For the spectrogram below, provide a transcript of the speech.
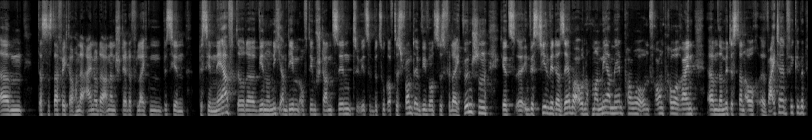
ähm, dass es da vielleicht auch an der einen oder anderen Stelle vielleicht ein bisschen bisschen nervt oder wir noch nicht an dem, auf dem Stand sind, jetzt in Bezug auf das Frontend, wie wir uns das vielleicht wünschen. Jetzt äh, investieren wir da selber auch noch mal mehr Manpower und Frauenpower rein, ähm, damit es dann auch äh, weiterentwickelt wird.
